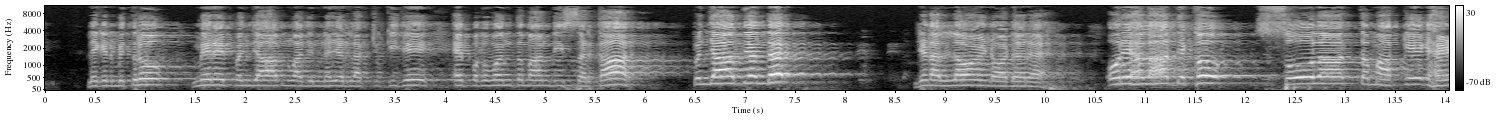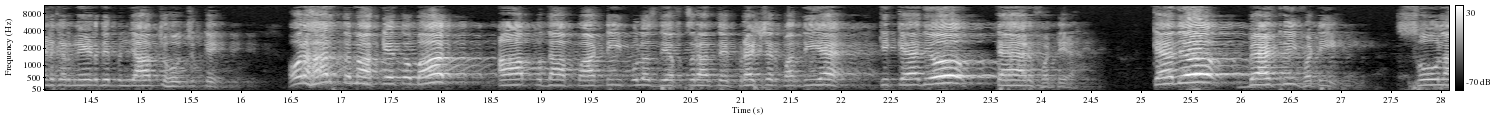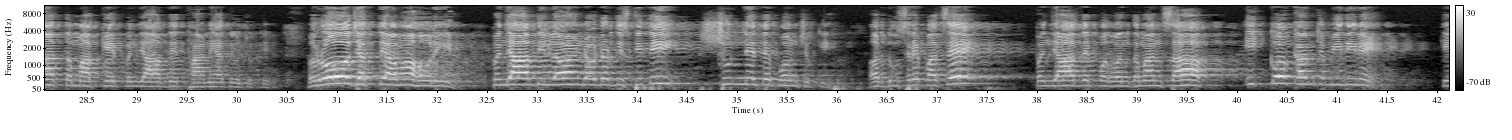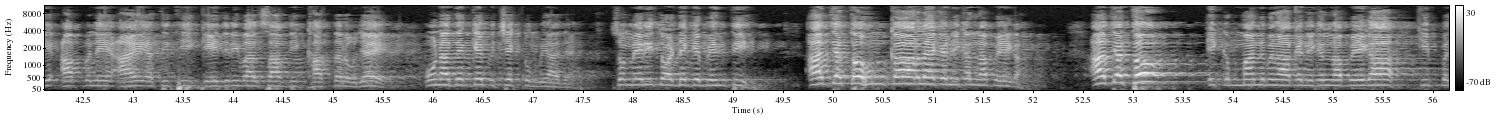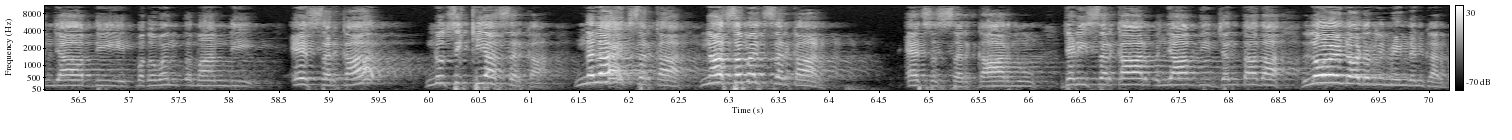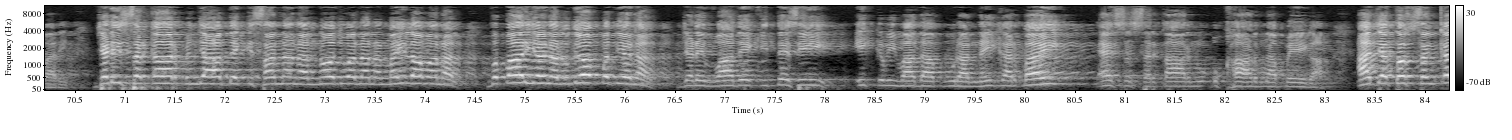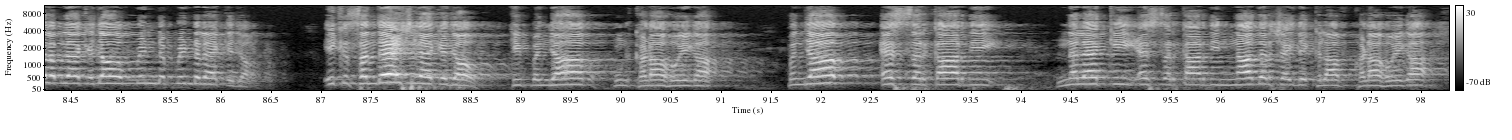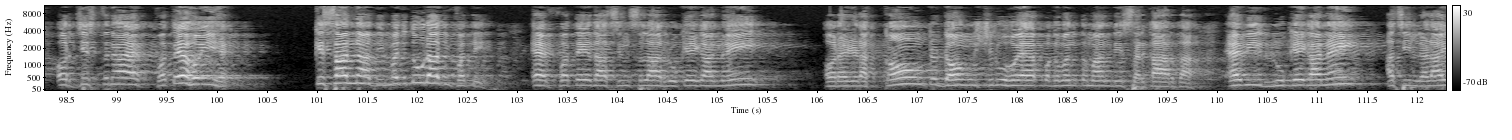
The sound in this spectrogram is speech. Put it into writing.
ਲੇਕਿਨ ਮਿੱਤਰੋ, ਮੇਰੇ ਪੰਜਾਬ ਨੂੰ ਅੱਜ ਨਜ਼ਰ ਲੱਗ ਚੁੱਕੀ ਜੇ ਇਹ ਭਗਵੰਤ ਮਾਨ ਦੀ ਸਰਕਾਰ। ਪੰਜਾਬ ਦੇ ਅੰਦਰ ਜਿਹੜਾ ਲਾਅ ਐਂਡ ਆਰਡਰ ਹੈ, ਔਰ ਇਹ ਹਾਲਾਤ ਦੇਖੋ 16 ਧਮਾਕੇ ਹੈਂਡ ਗ੍ਰਨੇਡ ਦੇ ਪੰਜਾਬ 'ਚ ਹੋ ਚੁੱਕੇ। ਔਰ ਹਰ ਧਮਾਕੇ ਤੋਂ ਬਾਅਦ ਆਪ ਦਾ ਪਾਰਟੀ ਪੁਲਿਸ ਦੇ ਅਫਸਰਾਂ ਤੇ ਪ੍ਰੈਸ਼ਰ ਪਾਉਂਦੀ ਹੈ। ਕਿ ਕਹਿ ਦਿਓ ਟਾਇਰ ਫਟਿਆ। ਕਹਿ ਦਿਓ ਬੈਟਰੀ ਫਟੀ। 16 ਧਮਾਕੇ ਪੰਜਾਬ ਦੇ ਥਾਣਿਆਂ ਤੇ ਹੋ ਚੁੱਕੇ ਰੋਜ਼ ਹੱਤਿਆਵਾਂ ਹੋ ਰਹੀਆਂ ਪੰਜਾਬ ਦੀ ਲਾਅ ਐਂਡ ਆਰਡਰ ਦੀ ਸਥਿਤੀ ਸ਼ੂਨਯ ਤੇ ਪਹੁੰਚ ਚੁੱਕੀ ਔਰ ਦੂਸਰੇ ਪਾਸੇ ਪੰਜਾਬ ਦੇ ਭਗਵੰਤ ਮਾਨ ਸਾਹਿਬ ਇੱਕੋ ਕੰਮ ਚ ਬੀਦੀ ਨੇ ਕਿ ਆਪਣੇ ਆਏ ਅਤਿਥੀ ਕੇਜਰੀਵਾਲ ਸਾਹਿਬ ਦੀ ਖਾਤਰ ਹੋ ਜਾਏ, ਉਹਨਾਂ ਦੇ ਅੱਗੇ ਪਿੱਛੇ ਘੁੰਮਿਆ ਜਾਏ। ਸੋ ਮੇਰੀ ਤੁਹਾਡੇ ਅੱਗੇ ਬੇਨਤੀ, ਅੱਜ ਇੱਥੋਂ ਹੰਕਾਰ ਲੈ ਕੇ ਨਿਕਲਣਾ ਪਏਗਾ। ਅੱਜ ਇੱਥੋਂ ਇੱਕ ਮਨ ਬਣਾ ਕੇ ਨਿਕਲਣਾ ਪਏਗਾ ਕਿ ਪੰਜਾਬ ਦੀ ਭਗਵੰਤ ਮਾਨ ਦੀ ਇਹ ਸਰਕਾਰ ਨੁਸਿੱਖਿਆ ਸਰਕਾਰ ਨਲਾਇਕ ਸਰਕਾਰ, ਨਾ ਸਮਝ ਸਰਕਾਰ, ਇਸ ਸਰਕਾਰ ਨੂੰ ਜਿਹੜੀ ਸਰਕਾਰ ਪੰਜਾਬ ਦੀ ਜਨਤਾ ਦਾ ਲੋ ਐਂਡ ਆਰਡਰ ਲਈ ਮੇਨਟੇਨ ਕਰ ਪਾ ਰਹੀ, ਜਿਹੜੀ ਸਰਕਾਰ ਪੰਜਾਬ ਦੇ ਕਿਸਾਨਾਂ ਨਾਲ, ਨੌਜਵਾਨਾਂ ਨਾਲ, ਮਹਿਲਾਵਾਂ ਨਾਲ, ਵਪਾਰੀਆਂ ਨਾਲ, ਉਦਯੋਗਪਤੀਆਂ ਨਾਲ, ਜਿਹੜੇ ਵਾਅਦੇ ਕੀਤੇ ਸੀ, ਇੱਕ ਵੀ ਵਾਅਦਾ ਪੂਰਾ ਨਹੀਂ ਕਰ ਪਾਈ ਇਸ ਸਰਕਾਰ ਨੂੰ ਉਖਾੜਨਾ ਪਏਗਾ। ਅੱਜ ਇੱਥੋਂ ਸੰਕਲਪ ਲੈ ਕੇ ਜਾਓ, ਪਿੰਡ ਪਿੰਡ ਲੈ ਕੇ ਜਾਓ। ਇੱਕ ਸੰਦੇਸ਼ ਲੈ ਕੇ ਜਾਓ ਕਿ ਪੰਜਾਬ ਹੁਣ ਖੜਾ ਹੋਏਗਾ। ਪੰਜਾਬ ਇਸ ਸਰਕਾਰ ਦੀ ਨਲਾਇਕੀ ਇਸ ਸਰਕਾਰ ਦੀ ਨਾਦਰਸ਼ਾਹੀ ਦੇ ਖਿਲਾਫ ਖੜਾ ਹੋਏਗਾ ਔਰ ਜਿਸ ਤਰ੍ਹਾਂ ਇਹ ਫਤਿਹ ਹੋਈ ਹੈ, ਕਿਸਾਨਾਂ ਦੀ, ਮਜ਼ਦੂਰਾਂ ਦੀ ਫਤਿਹ, ਇਹ ਫਤਿਹ ਦਾ ਸਿਲਸਿਲਾ ਰੁਕੇਗਾ ਨਹੀਂ। ਔਰ ਇਹ ਜਿਹੜਾ ਕਾਊਂਟ ਡਾਊਨ ਸ਼ੁਰੂ ਹੋਇਆ ਭਗਵੰਤ ਮਾਨ ਦੀ ਸਰਕਾਰ ਦਾ, ਇਹ ਵੀ ਰੁਕੇਗਾ ਨਹੀਂ, ਅਸੀਂ ਲੜਾਈ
